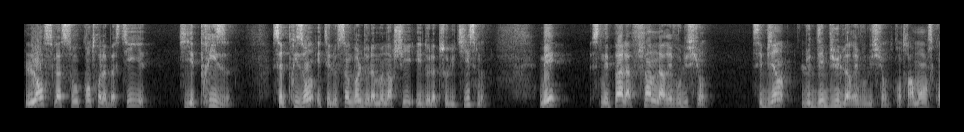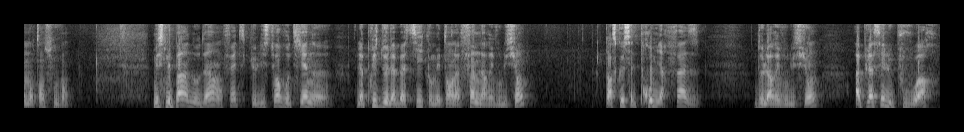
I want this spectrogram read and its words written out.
lancent l'assaut contre la Bastille qui est prise. Cette prison était le symbole de la monarchie et de l'absolutisme, mais ce n'est pas la fin de la Révolution, c'est bien le début de la Révolution, contrairement à ce qu'on entend souvent. Mais ce n'est pas anodin, en fait, que l'histoire retienne euh, la prise de la Bastille comme étant la fin de la Révolution, parce que cette première phase de la Révolution a placé le pouvoir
